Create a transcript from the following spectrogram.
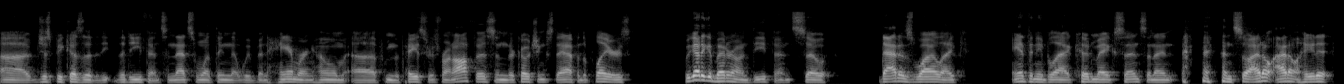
uh, just because of the, the, defense. And that's one thing that we've been hammering home uh, from the Pacers front office and their coaching staff and the players. We got to get better on defense. So that is why like Anthony Black could make sense. And I, and so I don't I don't hate it.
